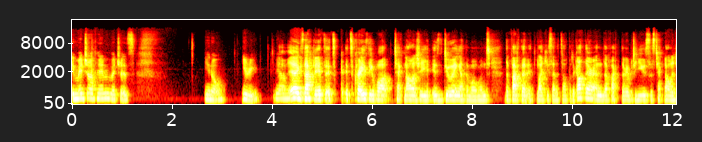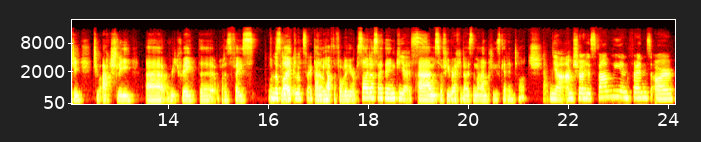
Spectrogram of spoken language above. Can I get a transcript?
image of him, which is, you know, eerie. Yeah. Yeah, exactly. It's it's it's crazy what technology is doing at the moment. The fact that it, like you said, it's not that it got there, and the fact they're able to use this technology to actually uh recreate the what his face looks Look like. like, looks like and yeah. we have the photo here beside us, I think. yes. Um, so if you recognize the man, please get in touch. yeah, I'm sure his family and friends are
